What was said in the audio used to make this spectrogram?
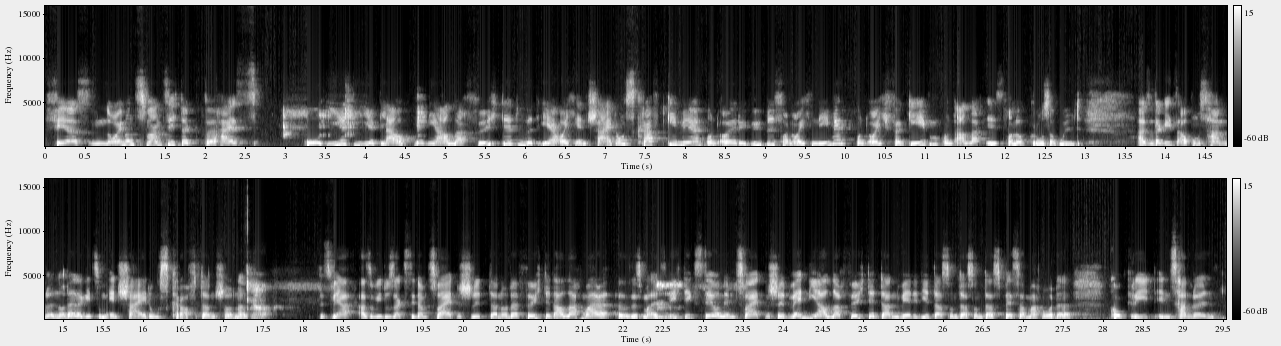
Vers 29, da, da heißt es, O ihr, die ihr glaubt, wenn ihr Allah fürchtet, wird er euch Entscheidungskraft gewähren und eure Übel von euch nehmen und euch vergeben und Allah ist voller großer Huld. Also da geht es auch ums Handeln, oder? Da geht es um Entscheidungskraft dann schon. Also, ja. Das wäre, also wie du sagst, in einem zweiten Schritt dann, oder? Fürchtet Allah mal, also das ist mal das mhm. Wichtigste. Und im zweiten Schritt, wenn ihr Allah fürchtet, dann werdet ihr das und das und das besser machen oder konkret ins Handeln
